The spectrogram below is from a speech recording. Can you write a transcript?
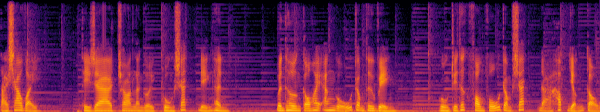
Tại sao vậy? Thì ra John là người cuồng sách điển hình. Bình thường cậu hay ăn ngủ trong thư viện. Nguồn tri thức phong phú trong sách đã hấp dẫn cậu.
